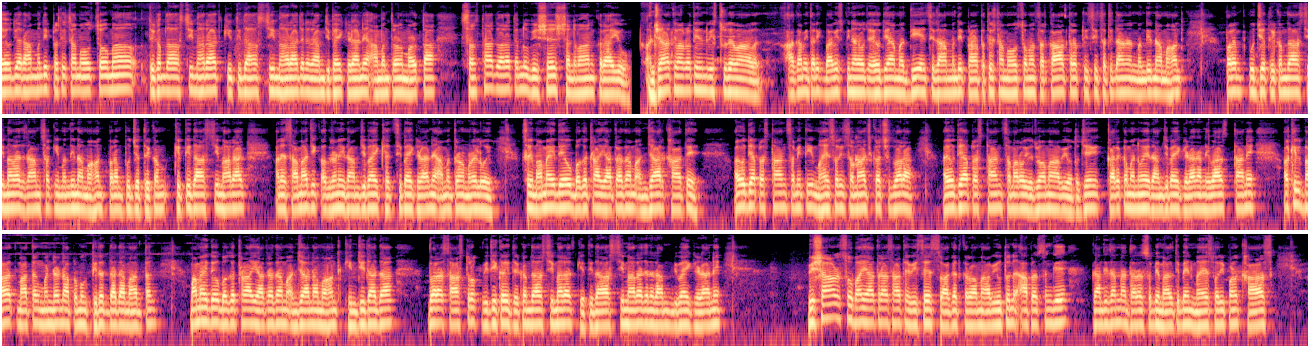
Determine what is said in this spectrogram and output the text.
અયોધ્યા રામ મંદિર પ્રતિષ્ઠા મહોત્સવમાં ત્રિકમદાસજી મહારાજ, કીર્તિદાસજી મહારાજ અને રામજીભાઈ ખેડાને આમંત્રણ મળતા સંસ્થા દ્વારા તેમનું વિશેષ સન્માન કરાયું. અંજારથી મારા પ્રતિનિધિ વિસ્તૃત અહેવાલ. આગામી તારીખ બાવીસમીના રોજ અયોધ્યા મધ્યે શ્રી રામ મંદિર પ્રાણ પ્રતિષ્ઠા મહોત્સવમાં સરકાર તરફથી શ્રી સચ્ચિદાનંદ મંદિરના મહંત પરમ પૂજ્ય ત્રિકમદાસજી મહારાજ, રામ સખી મંદિરના મહંત પરમ પૂજ્ય ત્રિકમ કીર્તિદાસજી મહારાજ અને સામાજિક અગ્રણી રામજીભાઈ ખેતસીભાઈ ખેડાને આમંત્રણ મળેલ હોય. શ્રી મામાઈદેવ બગથરા યાત્રાધામ અંજાર ખાતે અયોધ્યા પ્રસ્થાન સમિતિ મહેશ્વરી સમાજ કચ્છ દ્વારા અયોધ્યા પ્રસ્થાન સમારોહ યોજવામાં આવ્યો હતો, જે કાર્યક્રમ અન્વયે રામજીભાઈ ગેડાના નિવાસ સ્થાને અખિલ ભારત માતંગ મંડળના પ્રમુખ ધીરજદાદા માતંગ મામાઈદેવ બગથરા યાત્રાધામ અંજારના મહંત ખીમજીદાદા દ્વારા શાસ્ત્રોક્ત વિધિ કરી ત્રિકમદાસજી મહારાજ કીર્તિદાસજી મહારાજ અને રામજીભાઈ ગેડાને વિશાળ શોભાયાત્રા સાથે વિશેષ સ્વાગત કરવામાં આવ્યું હતું અને આ પ્રસંગે ગાંધીધામના ધારાસભ્ય માલતીબેન મહેશ્વરી પણ ખાસ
